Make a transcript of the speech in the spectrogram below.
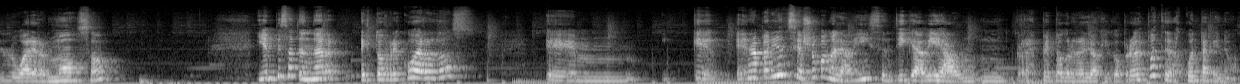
un lugar hermoso, y empieza a tener estos recuerdos Em, que en apariencia yo cuando la vi sentí que había un, respeto cronológico, pero después te das cuenta que no.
